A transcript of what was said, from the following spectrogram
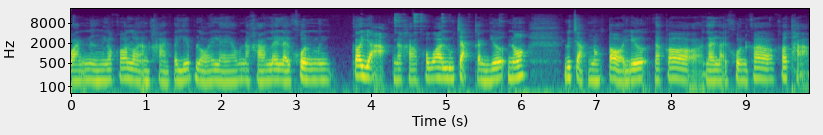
วันหนึ่งแล้วก็ลอยอังคารไปเรียบร้อยแล้วนะคะ หลาย ๆ คนมึง ก็อยากนะคะ เพราะว่ารู้จักกันเยอะเนาะรู้จักน้องต่อเยอะแล้วก็หลาย ๆ คนก็ก็ถาม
